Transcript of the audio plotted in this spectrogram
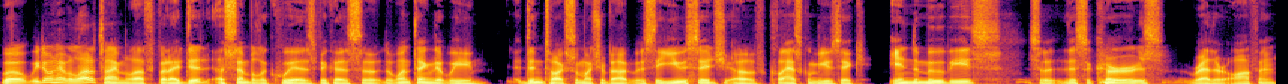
Well, we don't have a lot of time left, but I did assemble a quiz because the, the one thing that we didn't talk so much about was the usage of classical music in the movies. So this occurs mm-hmm. rather often.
